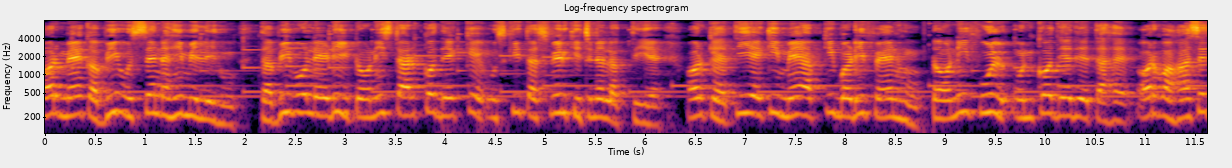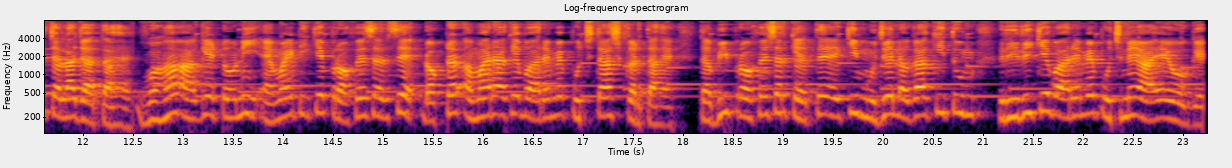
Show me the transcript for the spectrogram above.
और मैं कभी उससे नहीं मिली हूँ। तभी वो लेडी टोनी स्टार्क को देख के उसकी तस्वीर खींचने लगती है और कहती है कि मैं आपकी बड़ी फ़ैन हूँ। टोनी फूल उनको दे देता है और वहाँ से चला जाता है। वहाँ आगे टोनी एमआईटी के प्रोफेसर से डॉक्टर अमारा के बारे में पूछताछ करता है। तभी प्रोफेसर कहते हैं कि मुझे लगा कि तुम रीरी के बारे में पूछने आए होगे।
